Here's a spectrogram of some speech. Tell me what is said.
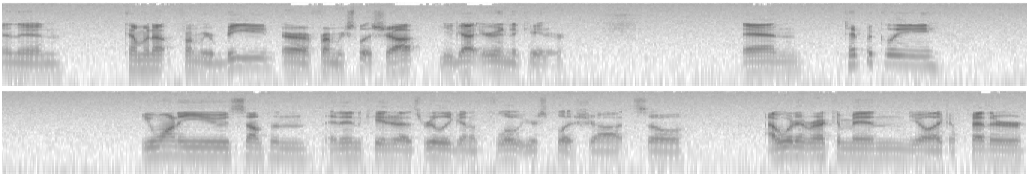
And then coming up from your bead or from your split shot, you got your indicator. And typically you want to use something, an indicator that's really going to float your split shot. So I wouldn't recommend, you know, like a feather,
